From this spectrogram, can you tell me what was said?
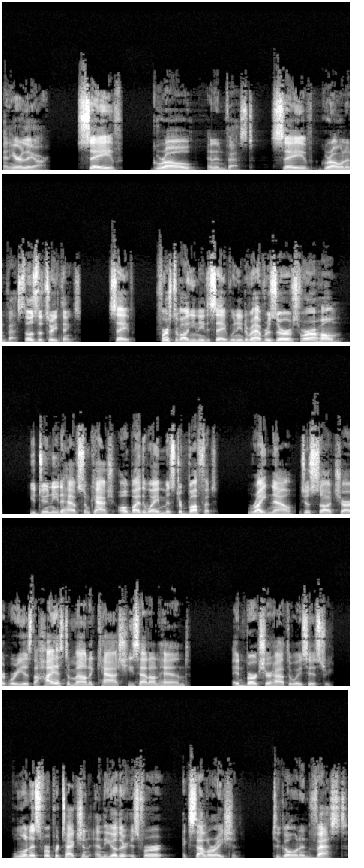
And here they are save, grow, and invest. Save, grow, and invest. Those are the three things. Save. First of all, you need to save. We need to have reserves for our home. You do need to have some cash. Oh, by the way, Mr. Buffett, right now, just saw a chart where he has the highest amount of cash he's had on hand in Berkshire Hathaway's history. One is for protection, and the other is for acceleration to go and invest.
